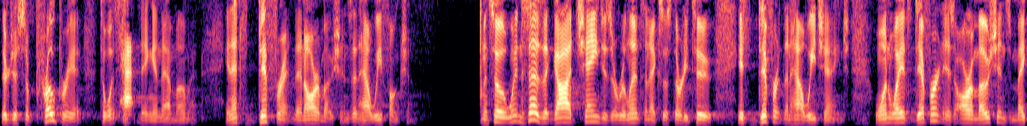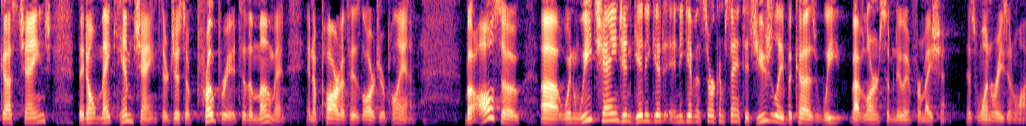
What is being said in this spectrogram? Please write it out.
They're just appropriate to what's happening in that moment. And that's different than our emotions and how we function. And so when it says that God changes or relents in Exodus 32, it's different than how we change. One way it's different is our emotions make us change. They don't make him change. They're just appropriate to the moment and a part of his larger plan. But also, uh, when we change in any, any given circumstance, it's usually because we have learned some new information. That's one reason why.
